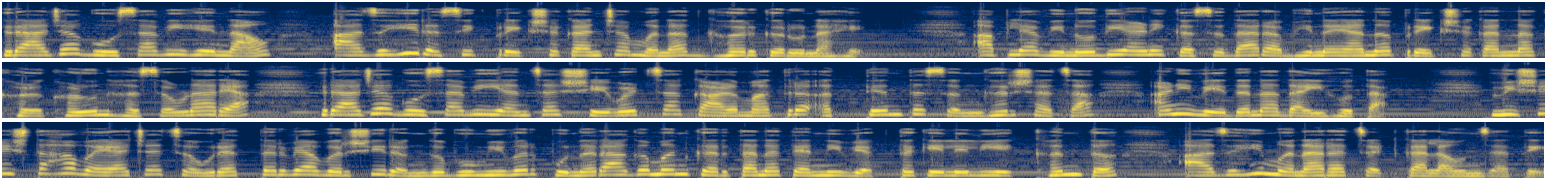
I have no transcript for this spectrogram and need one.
राजा गोसावी हे नाव आजही रसिक प्रेक्षकांच्या मनात घर करून आहे. आपल्या विनोदी आणि कसदार अभिनयानं प्रेक्षकांना खळखळून हसवणाऱ्या राजा गोसावी यांचा शेवटचा काळ मात्र अत्यंत संघर्षाचा आणि वेदनादायी होता. विशेषतः वयाच्या चौऱ्याहत्तरव्या वर्षी रंगभूमीवर पुनरागमन करताना त्यांनी व्यक्त केलेली एक खंत आजही मनारा चटका लावून जाते.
